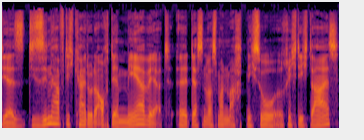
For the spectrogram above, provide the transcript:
der, die Sinnhaftigkeit oder auch der Mehrwert äh, dessen, was man macht, nicht so richtig da ist.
